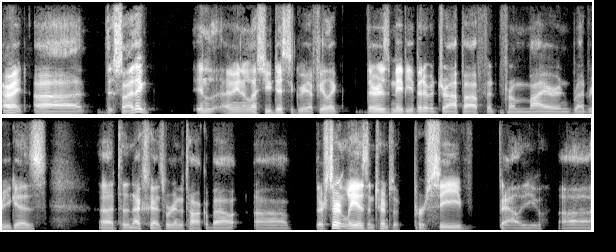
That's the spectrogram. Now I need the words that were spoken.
All right. Uh, th- so I think, in, I mean, unless you disagree, I feel like there is maybe a bit of a drop off from Meyer and Rodriguez uh, to the next guys we're going to talk about. Uh, there certainly is in terms of perceived value. Uh,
